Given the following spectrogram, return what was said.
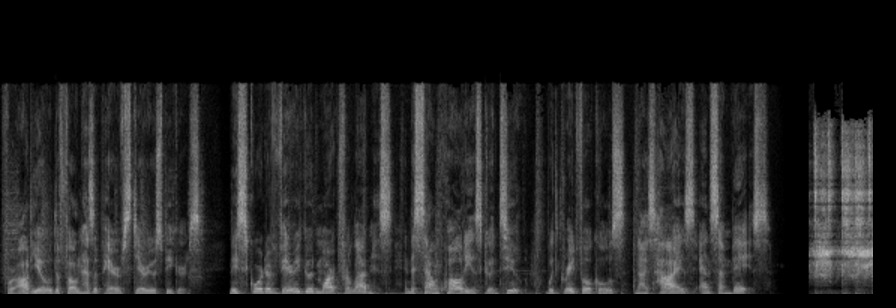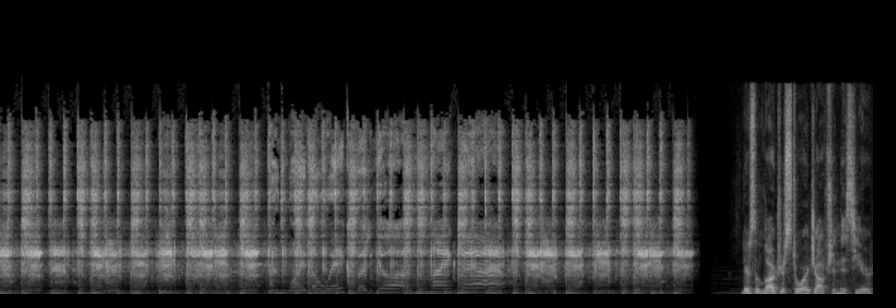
For audio, the phone has a pair of stereo speakers. They scored a very good mark for loudness, and the sound quality is good too, with great vocals, nice highs, and some bass. There's a larger storage option this year.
